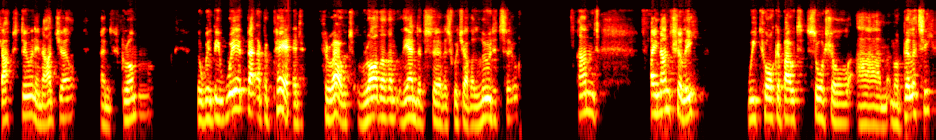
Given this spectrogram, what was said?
Jac's doing in Agile and Scrum. That we'll be way better prepared throughout rather than the end of service, which I've alluded to. And financially, we talk about social um, mobility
